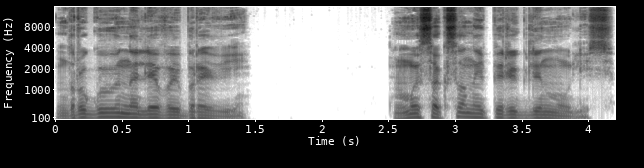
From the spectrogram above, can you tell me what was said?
другую на левой брови. Мы с Оксаной переглянулись.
